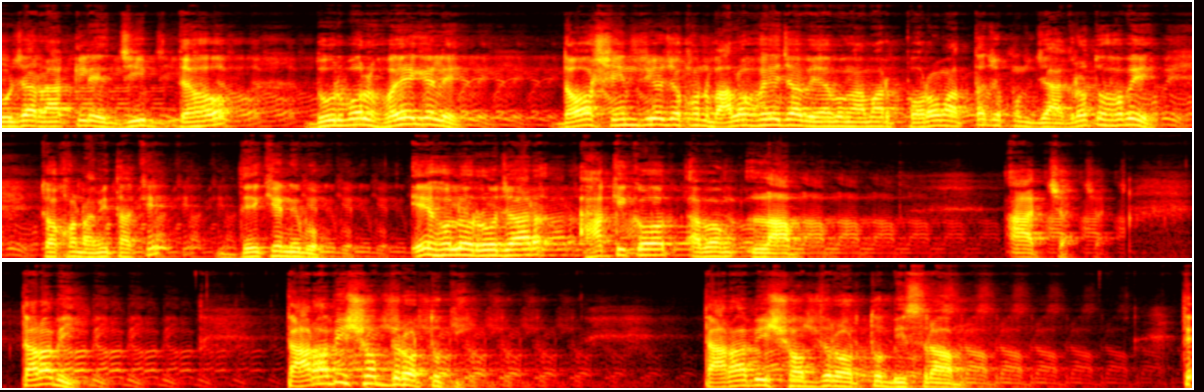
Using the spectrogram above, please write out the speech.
রোজা রাখলে জীব দেহ দুর্বল হয়ে গেলে দশ ইন্দ্রিয় যখন ভালো হয়ে যাবে এবং আমার পরমাত্মা যখন জাগ্রত হবে, তখন আমি তাকে দেখে নেব। এ হলো রোজার হাকিকত এবং লাভ। আচ্ছা তারাবি। তারাবি শব্দের অর্থ কি? তারাবি শব্দের অর্থ বিশ্রাম। তো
